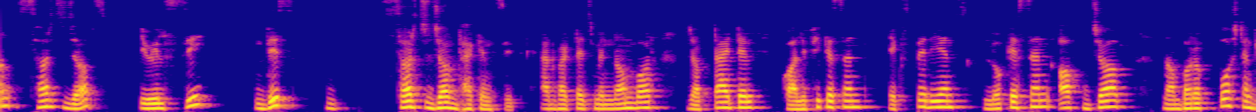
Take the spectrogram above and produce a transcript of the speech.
on search jobs you will see this search job vacancies advertisement number job title qualification experience location of job number of post and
